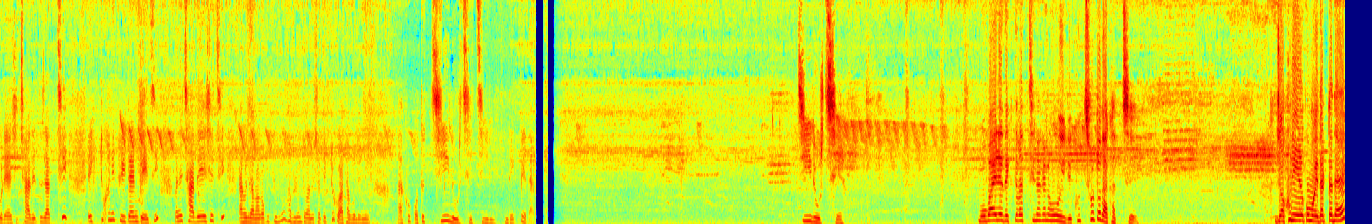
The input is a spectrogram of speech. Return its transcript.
করে আসি। ছাদে তো যাচ্ছি, একটুখানি ফ্রি টাইম পেয়েছি। মানে ছাদে এসেছি, এখন জামা কাপড় তুলবো। ভাবলাম তোমাদের সাথে একটু কথা বলে নিই। দেখো কত চিল উড়ছে, চিল। দেখবে দাঁড়া চিল উঠছে মোবাইলে দেখতে পাচ্ছি না কেন ওই যে খুব ছোট দেখাচ্ছে। যখন এরকম ওয়েদারটা দেয়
